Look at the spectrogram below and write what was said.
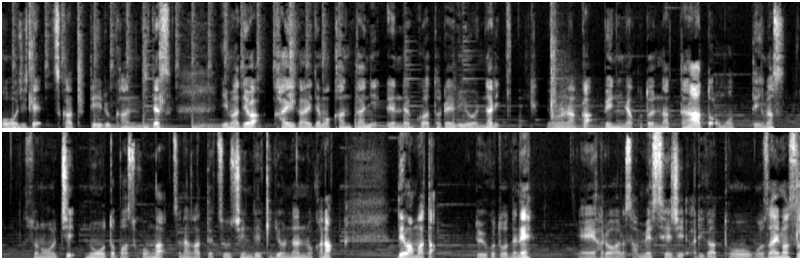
応じて使っている感じです。今では海外でも簡単に連絡が取れるようになり、世の中便利なことになったなと思っています。そのうち脳とパソコンがつながって通信できるようになるのかな。ではまた。ということでね、えー、はるはるさんメッセージありがとうございます。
